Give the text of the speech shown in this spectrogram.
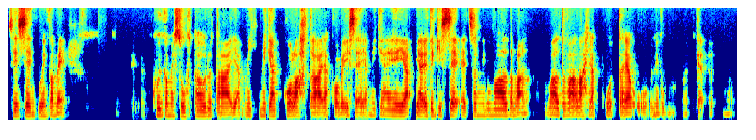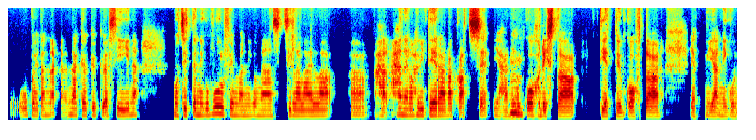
siis sen, kuinka me, kuinka me suhtaudutaan ja mikä kolahtaa ja kolisee ja mikä ei. Ja, ja jotenkin se, että se on niin kuin valtavan, valtavaa lahjakkuutta ja niin kuin, upeita näkökykyä siinä. Mutta sitten niin kuin Wolfin mä niin kuin näen sit sillä lailla, äh, hänellä on hyvin terävä katse ja hän niinku mm. niin kohdistaa tiettyyn kohtaan ja, ja niin kuin,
